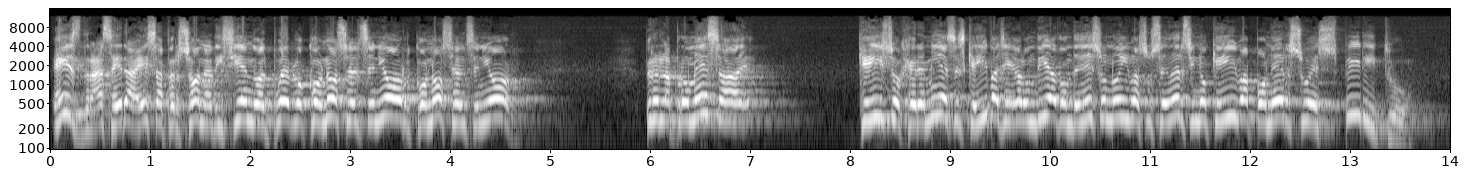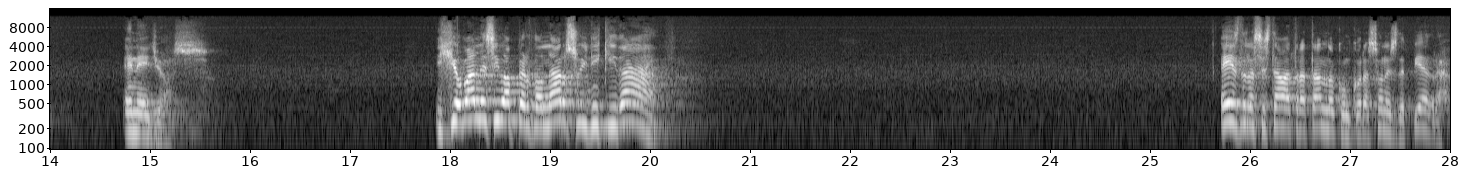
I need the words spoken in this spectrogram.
Esdras era esa persona diciendo al pueblo, conoce al Señor, conoce al Señor. Pero la promesa ¿Qué hizo Jeremías? Es que iba a llegar un día donde eso no iba a suceder, sino que iba a poner su espíritu en ellos. Y Jehová les iba a perdonar su iniquidad. Esdras estaba tratando con corazones de piedra.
